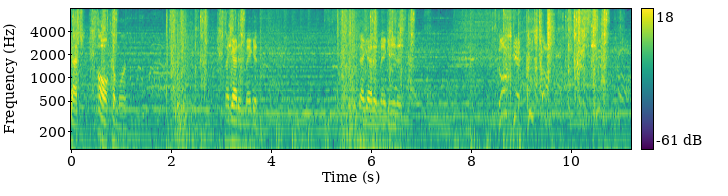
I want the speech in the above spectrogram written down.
Gotcha. Oh, come on. That guy didn't make it. That guy didn't make it either. Don't get too cocky! They're still strong!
